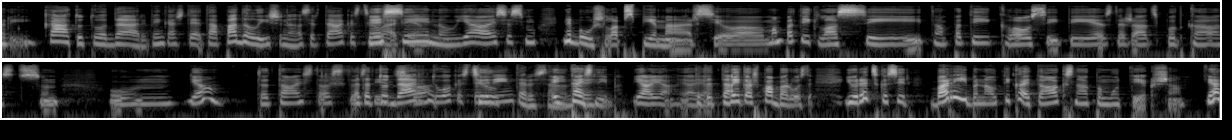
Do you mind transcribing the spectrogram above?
arī. Un kā tu to dari? Vienkārši tie, tā padalīšanās ir tā, kas cilvēkiem... Es zinu, jā, es esmu, nebūšu labs piemērs, jo man patīk lasīt, man patīk klausīties dažādas podkāstus un, un jā, tad tā es tās. Tad, tad tu dari to, kas tev Cil... ir interesanti. Taisnība. Jā, jā, jā. jā. Tad, tad tā... Vienkārši pabaros. Jo redz, kas ir. Barība nav tikai tā, kas nāk pa muti iekšā. Ja?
